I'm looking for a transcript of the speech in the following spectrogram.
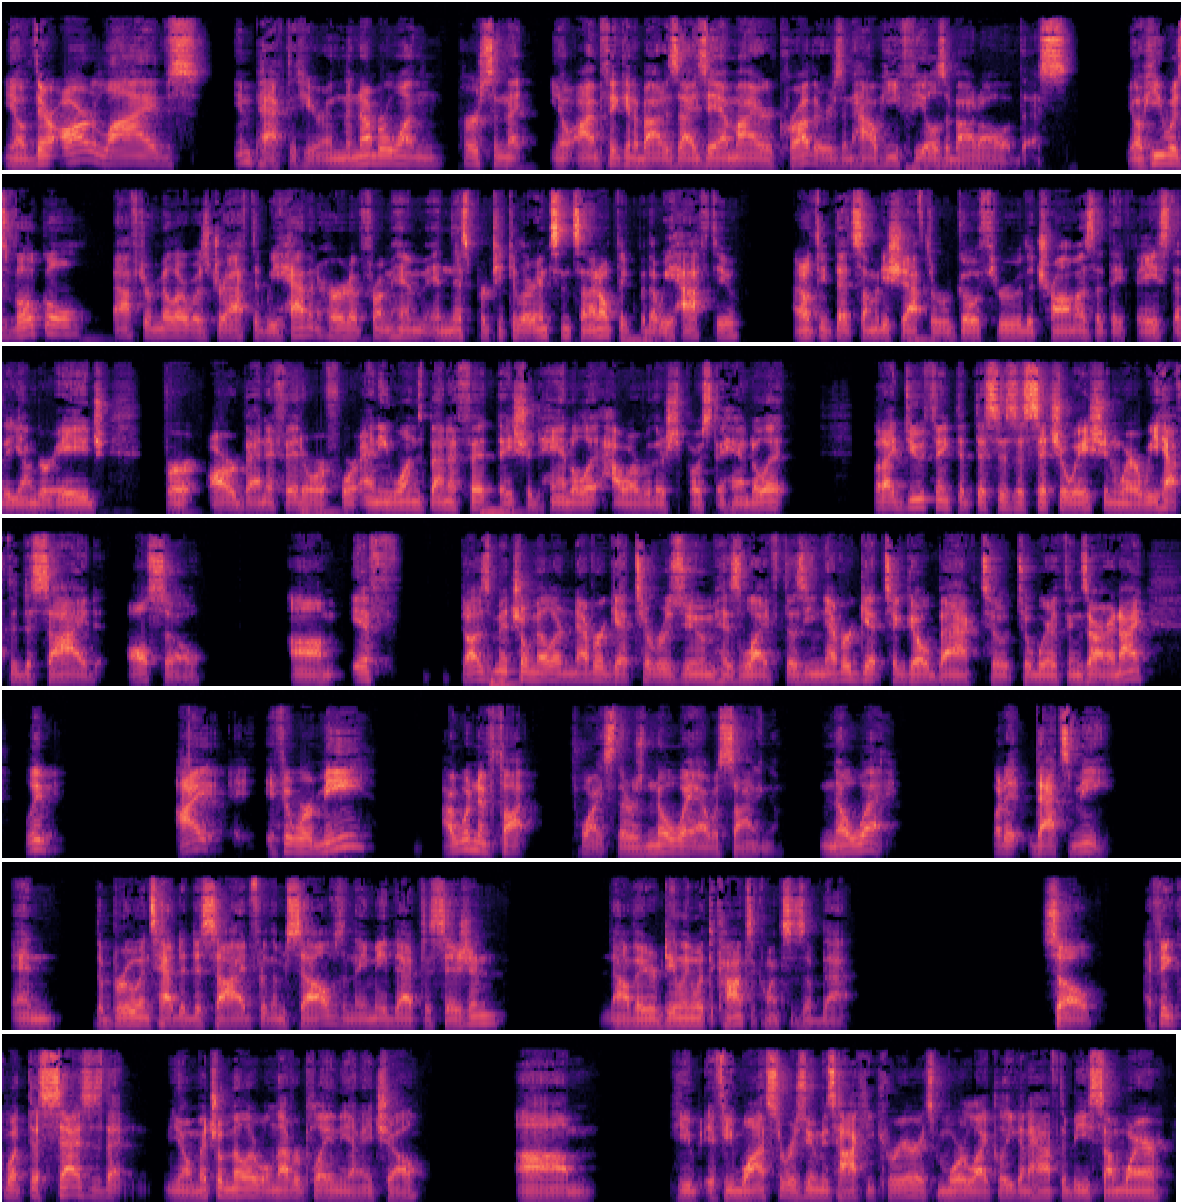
You know, there are lives impacted here. And the number one person that, you know, I'm thinking about is Isaiah Meyer Crothers and how he feels about all of this. You know, he was vocal after Miller was drafted. We haven't heard of from him in this particular instance, and I don't think that we have to. I don't think that somebody should have to go through the traumas that they faced at a younger age for our benefit or for anyone's benefit. They should handle it however they're supposed to handle it. But I do think that this is a situation where we have to decide also um, if does Mitchell Miller never get to resume his life? Does he never get to go back to to where things are? And I believe I if it were me, I wouldn't have thought twice. There's no way I was signing him. No way. But it that's me. And the Bruins had to decide for themselves and they made that decision now they are dealing with the consequences of that. So I think what this says is that you know Mitchell Miller will never play in the NHL. Um, he if he wants to resume his hockey career, it's more likely going to have to be somewhere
